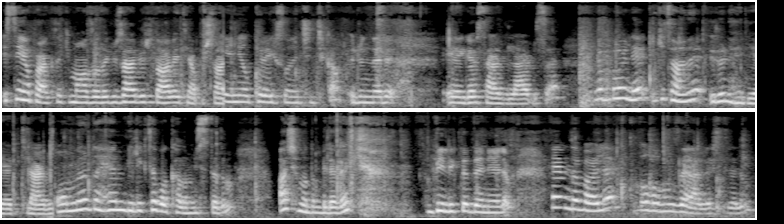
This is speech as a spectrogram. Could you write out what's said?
İstinye Park'taki mağazada güzel bir davet yapmışlar. Yeni yıl koleksiyonu için çıkan ürünleri e, gösterdiler bize. Ve böyle iki tane ürün hediye ettiler. Onları da hem birlikte bakalım istedim. Açmadım bilerek. birlikte deneyelim. Hem de böyle dolabımıza yerleştirelim.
